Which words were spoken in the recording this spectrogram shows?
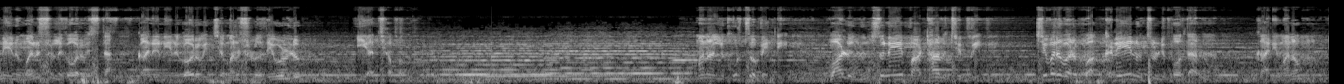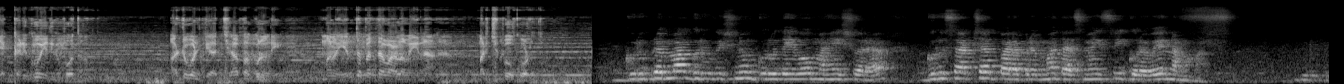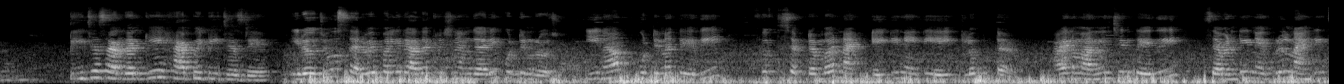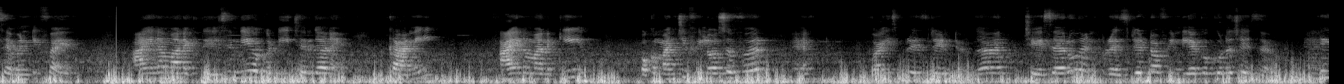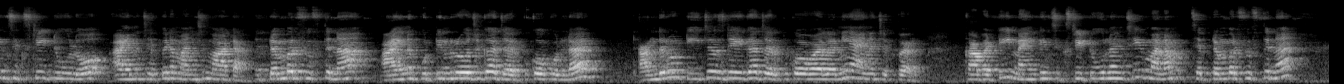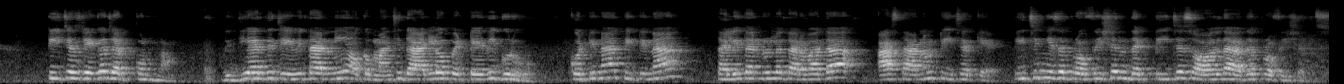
నేను మనుషుల్ని గౌరవిస్తా కానీ నేను గౌరవించే మనుషులు దేవుళ్ళు ఈ అధ్యాపకులు. మనల్ని కూర్చోబెట్టి వాళ్ళు నుంచునే పాఠాలు చెప్పి చివరి వరకు అక్కడే నుంచుండిపోతారు. కానీ మనం ఎక్కడికో ఎదిగిపోతాం. అటువంటి అధ్యాపకుల్ని మనం ఎంత పెద్దవాళ్ళమైనా మర్చిపోకూడదు. గురు బ్రహ్మ గురు విష్ణు గురుదేవో మహేశ్వర గురు సాక్షాత్ పరబ్రహ్మ తస్మై శ్రీ గురవే నమ. టీచర్స్ అందరికీ హ్యాపీ టీచర్స్ డే. ఈరోజు సర్వేపల్లి రాధాకృష్ణన్ గారి పుట్టినరోజు. ఈయన పుట్టిన తేదీ fifth September nine eighteen eighty ఎయిట్లో పుట్టారు. ఆయన మరణించిన తేదీ seventeen April nineteen seventy five ఆయన మనకు తెలిసింది ఒక టీచర్గానే కానీ ఆయన మనకి ఒక మంచి ఫిలాసఫర్ చేశారు అండ్ ప్రెసిడెంట్ ఆఫ్ ఇండియాకు కూడా చేశారు. నైన్టీన్ సిక్స్టీ టూలో ఆయన చెప్పిన మంచి మాట. సెప్టెంబర్ ఫిఫ్త్న ఆయన పుట్టినరోజుగా జరుపుకోకుండా అందరూ టీచర్స్ డేగా జరుపుకోవాలని ఆయన చెప్పారు. కాబట్టి నైన్టీన్ సిక్స్టీ టూ నుంచి మనం సెప్టెంబర్ ఫిఫ్త్న టీచర్స్ డేగా జరుపుకుంటున్నాం. విద్యార్థి జీవితాన్ని ఒక మంచి దారిలో పెట్టేది గురువు. కొట్టినా తిట్టినా తల్లిదండ్రుల తర్వాత ఆ స్థానం టీచర్కే teaching is a profession that teachers all the other professions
